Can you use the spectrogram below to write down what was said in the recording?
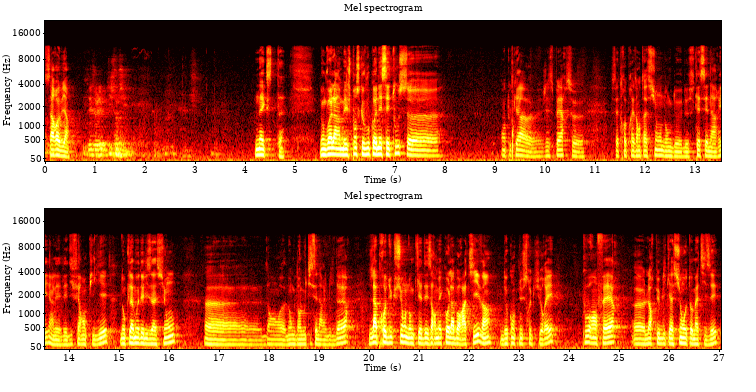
Ça revient. Désolé, petit souci. Next. Donc voilà, mais je pense que vous connaissez tous, euh, en tout cas, euh, j'espère, ce, cette représentation donc, de, ce qu'est Scénarii, hein, les, différents piliers. Donc la modélisation euh, dans, donc, dans l'outil Scénarii Builder, la production donc, qui est désormais collaborative hein, de contenu structuré pour en faire euh, leur publication automatisée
